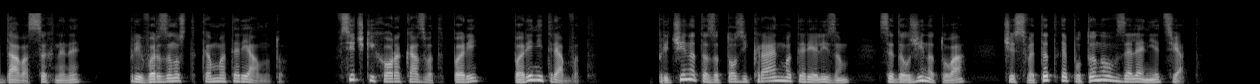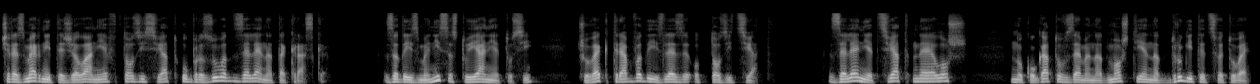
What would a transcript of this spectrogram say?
дава съхнене, привързаност към материалното. Всички хора казват пари, пари ни трябват. Причината за този краен материализъм се дължи на това, че светът е потънал в зеления цвят. Чрезмерните желания в този свят образуват зелената краска. За да измени състоянието си, човек трябва да излезе от този цвят. Зеленият цвят не е лош, но когато вземе надмощие над другите цветове,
